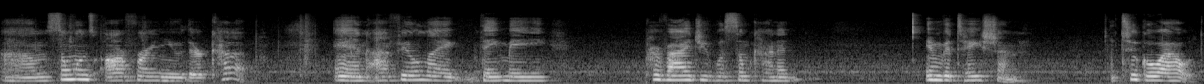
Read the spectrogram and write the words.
Um, someone's offering you their cup. And I feel like they may provide you with some kind of invitation to go out,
